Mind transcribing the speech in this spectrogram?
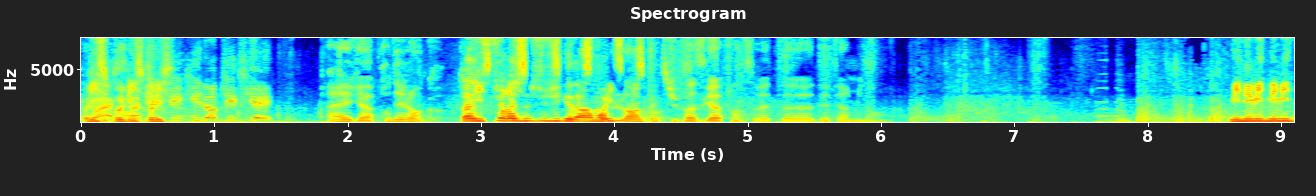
Police, police, police. Allez, les gars, prenez l'encre. Reste dessus, reste dessus, qui est derrière moi. L'encre, faut que tu fasses gaffe, hein, ça va être euh, déterminant. Mid, mid, mid, mid.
